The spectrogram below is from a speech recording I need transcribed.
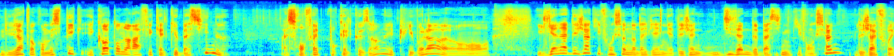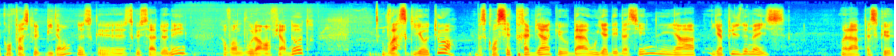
déjà, il faut qu'on m'explique. Et quand on aura fait quelques bassines, elles seront faites pour quelques-uns. Et puis voilà, il y en a déjà qui fonctionnent dans la Vienne. Il y a déjà une dizaine de bassines qui fonctionnent. Déjà, il faudrait qu'on fasse le bilan de ce que, ça a donné avant de vouloir en faire d'autres. Voir ce qu'il y a autour. Parce qu'on sait très bien que bah, où il y a des bassines, il y a, il y a plus de maïs. Voilà, parce que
